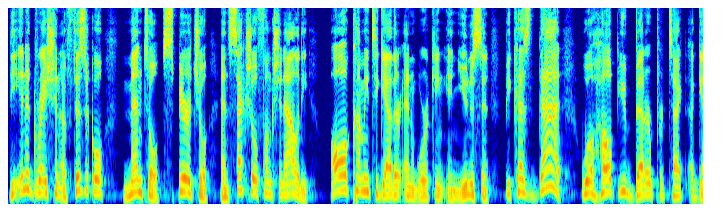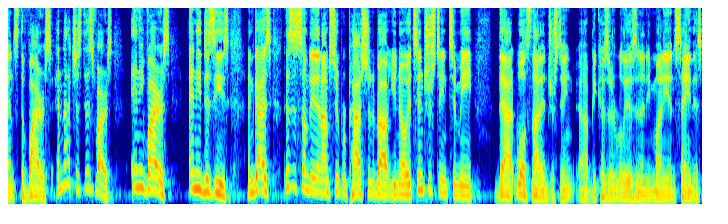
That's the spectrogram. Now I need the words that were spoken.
the integration of physical, mental, spiritual, and sexual functionality all coming together and working in unison because that will help you better protect against the virus. And not just this virus, any virus, any disease. And guys, this is something that I'm super passionate about. You know, it's interesting to me that, well, it's not interesting uh, because there really isn't any money in saying this.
